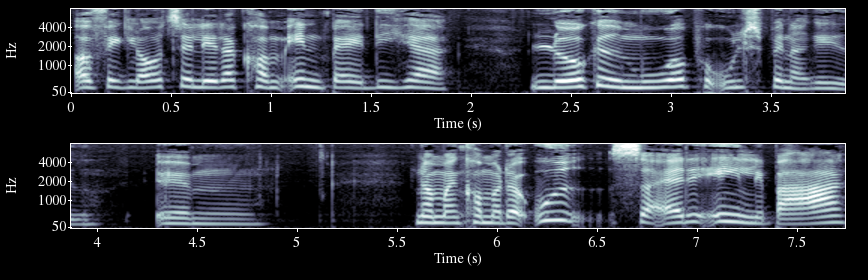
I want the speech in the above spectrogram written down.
og fik lov til lidt at komme ind bag de her lukkede mure på uldspinderiet. Øhm, når man kommer derud, så er det egentlig bare,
